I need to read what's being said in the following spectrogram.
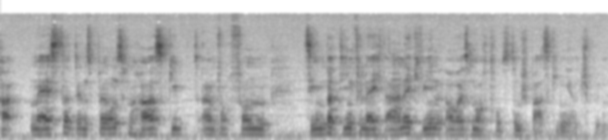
ha Meister, den es bei uns im Haus gibt, einfach von zehn Partien vielleicht auch nicht gewinne, aber es macht trotzdem Spaß gegen ihn zu spielen.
